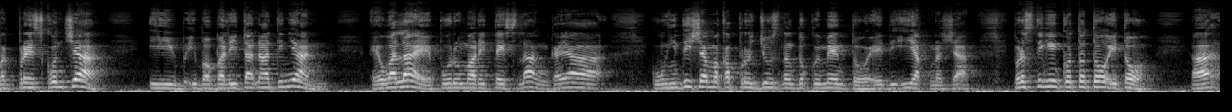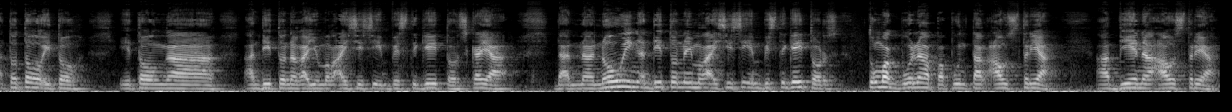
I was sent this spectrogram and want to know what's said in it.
Mag-press con siya, ibabalita natin yan. Eh wala eh, puro marites lang. Kaya kung hindi siya makaproduce ng dokumento, eh di iyak na siya. Pero sa tingin ko, totoo ito. Ha? Totoo ito. Itong ah, andito na nga yung mga ICC investigators. Kaya, na knowing andito na yung mga ICC investigators, tumakbo na papuntang Austria. ah, Vienna, Austria,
